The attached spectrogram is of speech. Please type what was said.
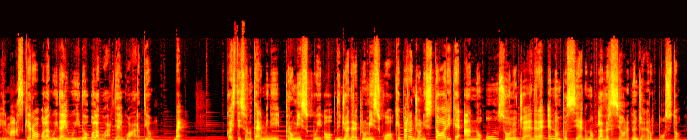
il maschero o la guida il guido o la guardia il guardio. Beh, questi sono termini promiscui o di genere promiscuo che per ragioni storiche hanno un solo genere e non possiedono la versione del genere opposto.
